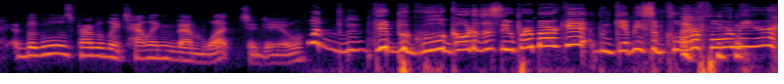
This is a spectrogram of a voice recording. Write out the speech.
Bughuul's probably telling them what to do. What did Bughuul go to the supermarket and get me some chloroform here?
